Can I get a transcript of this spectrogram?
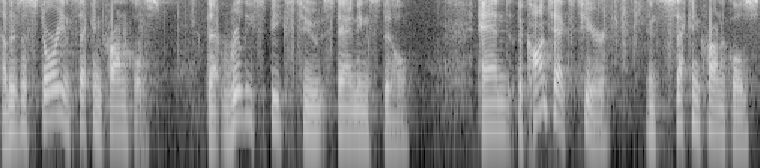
Now there's a story in Second Chronicles that really speaks to standing still. And the context here in Second Chronicles,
